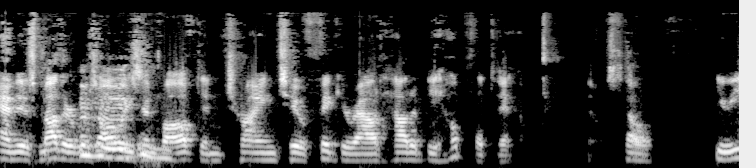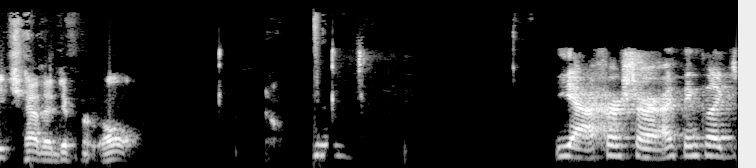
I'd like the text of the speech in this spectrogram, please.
and his mother was Mhm. always involved in trying to figure out how to be helpful to him. You know, so you each had a different role. Yeah, for sure. I think like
